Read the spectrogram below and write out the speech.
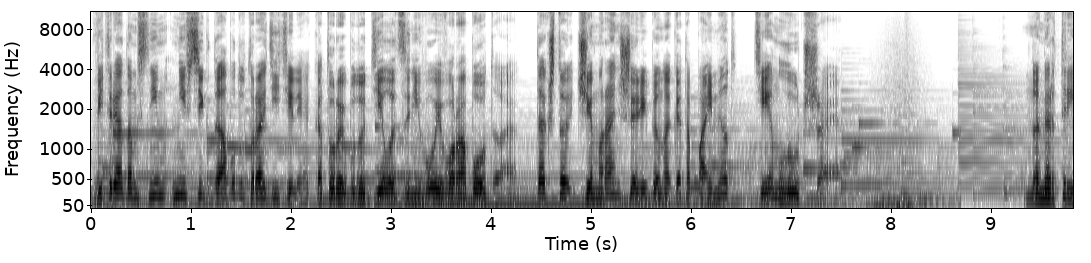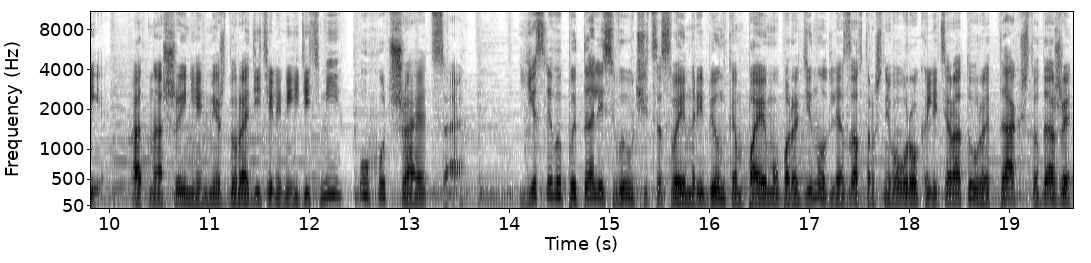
Ведь рядом с ним не всегда будут родители, которые будут делать за него его работу. Так что чем раньше ребенок это поймет, тем лучше. Номер три. Отношения между родителями и детьми ухудшаются. Если вы пытались выучить со своим ребенком поэму Бородино для завтрашнего урока литературы так, что даже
